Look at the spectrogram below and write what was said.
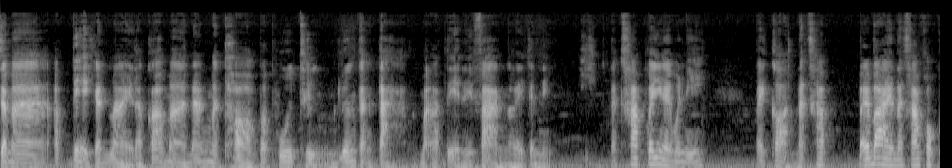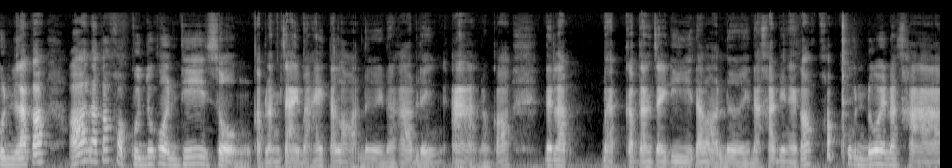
จะมาอัปเดตกันใหม่ แล้วก็มานั่งมาทอล์กมาพูดถึงเรื่องต่างๆ มาอัปเดตให้ฟังอะไรกันอีกนะครับ ก็ยังไงวันนี้ไปก่อนนะครับบายบายนะครับ ขอบคุณแล้วก็อ๋อแล้วก็ขอบคุณทุกคนที่ส่งกำลังใจมาให้ตลอดเลยนะครับเล้งอ่านแล้วก็ได้รับแบบกำลังใจดีตลอดเลยนะครับ ยังไงก็ขอบคุณด้วยนะครับ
